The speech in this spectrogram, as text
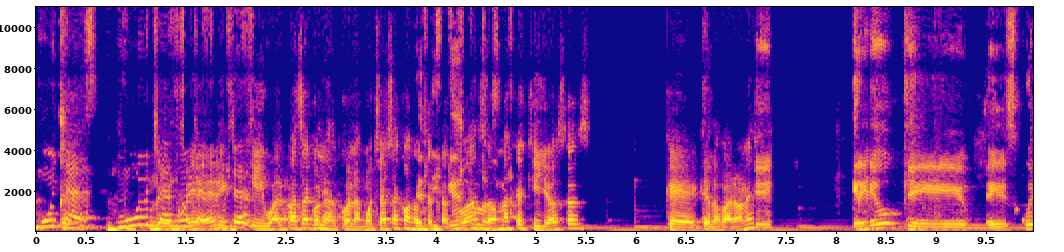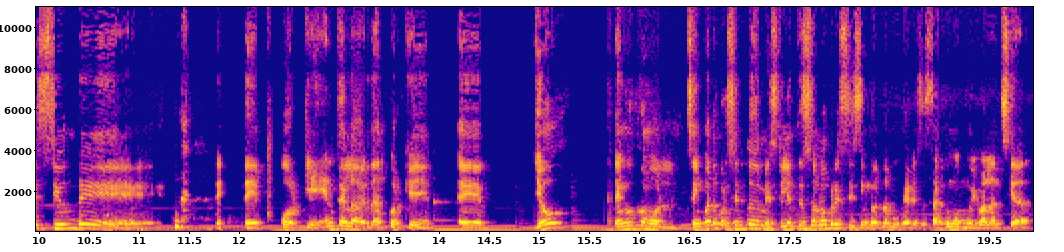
muchas, muchas, muchas, Igual pasa con, con las muchachas cuando se tatúan, son más quisquillosas que, que los varones. Eh, creo que es cuestión de, de, por cliente, la verdad, porque eh, yo tengo como el 50% de mis clientes son hombres y 50 mujeres, está como muy balanceada.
